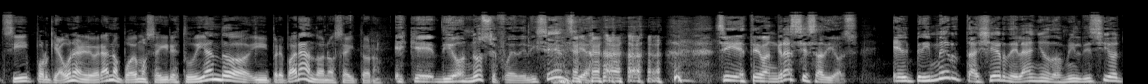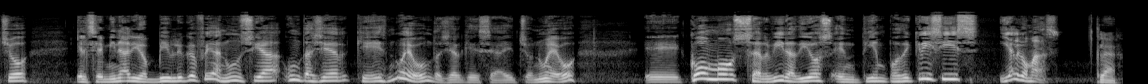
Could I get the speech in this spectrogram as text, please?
Sí, porque aún en el verano podemos seguir estudiando y preparándonos, Héctor. Es que Dios no se fue de licencia. sí, Esteban, gracias a Dios. El primer taller del año 2018, el Seminario Bíblico Fe anuncia un taller que es nuevo, un taller que se ha hecho nuevo, eh, cómo servir a Dios en tiempos de crisis y algo más, Claro.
